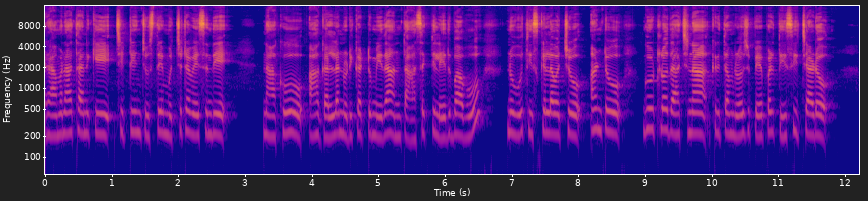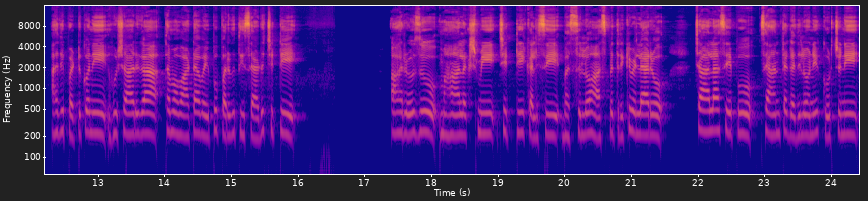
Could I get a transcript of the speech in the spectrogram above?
రామనాథానికి చిట్టిని చూస్తే ముచ్చట వేసింది. నాకు ఆ గళ్ళ నుడికట్టు మీద అంత ఆసక్తి లేదు బాబు. నువ్వు తీసుకెళ్ళవచ్చు అంటూ గూట్లో దాచిన క్రితం రోజు పేపర్ తీసి ఇచ్చాడు. అది పట్టుకొని హుషారుగా తమ వాటా వైపు పరుగు తీశాడు చిట్టి. ఆ రోజు మహాలక్ష్మి చిట్టి కలిసి బస్సులో ఆసుపత్రికి వెళ్ళారు. చాలాసేపు శాంత గదిలోని కూర్చుని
